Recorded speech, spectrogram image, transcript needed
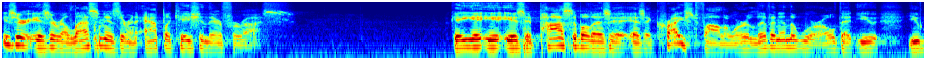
Is there, is there a lesson? Is there an application there for us? Okay, is it possible as a, as a Christ follower living in the world that you, you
